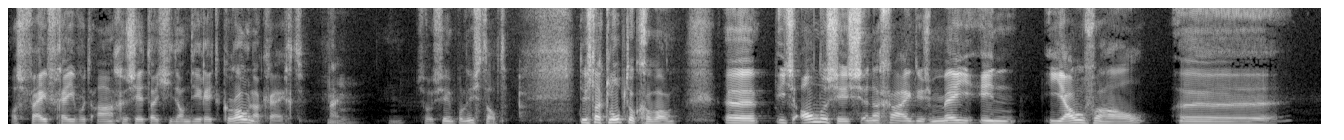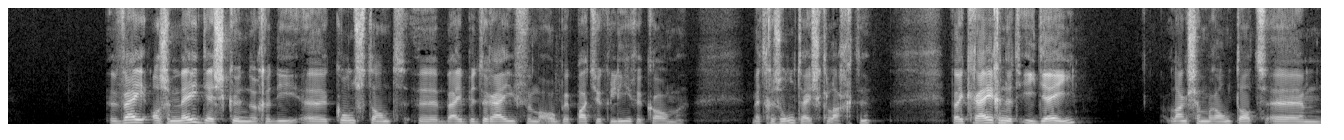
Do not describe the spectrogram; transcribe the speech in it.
als 5G wordt aangezet dat je dan direct corona krijgt. Nee. Zo simpel is dat. Dus dat klopt ook gewoon. Eh, iets anders is, en dan ga ik dus mee in jouw verhaal. Wij als meedeskundigen die eh, constant eh, bij bedrijven, maar ook bij particulieren komen met gezondheidsklachten. Wij krijgen het idee, langzamerhand, dat, ehm,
